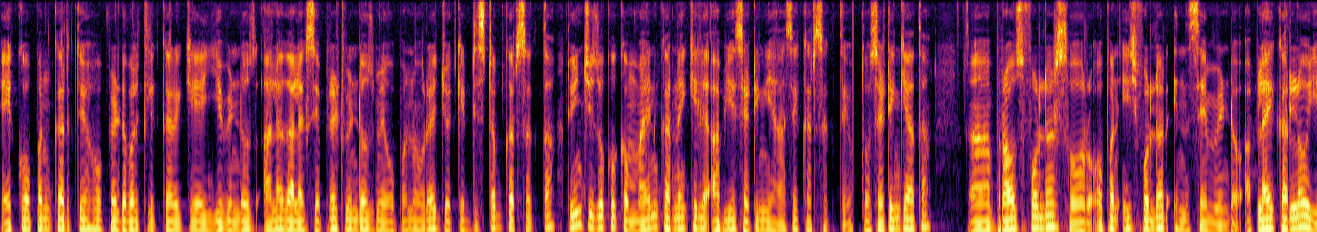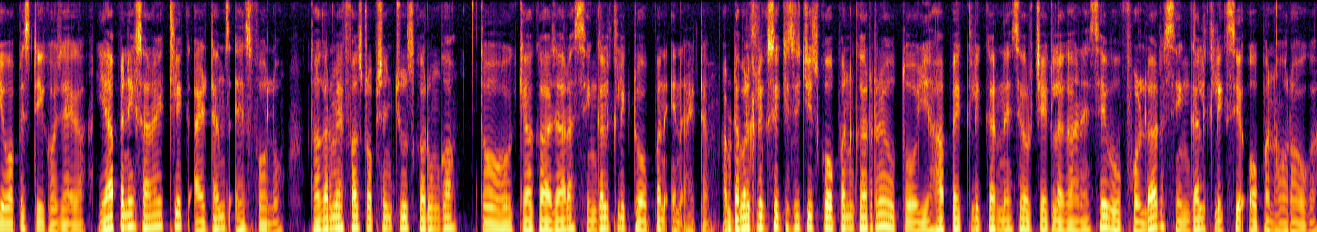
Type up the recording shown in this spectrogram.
एक को ओपन करते हो, फिर डबल क्लिक करके ये विंडोज़ अलग अलग सेपरेट विंडोज़ में ओपन हो रहे हैं, जो कि डिस्टर्ब कर सकता तो इन चीज़ों को कंबाइन करने के लिए आप ये सेटिंग यहाँ से कर सकते हो। तो सेटिंग क्या था? ब्राउज फोल्डर्स और open each folder in the same window apply कर लो, ये वापस ठीक हो जाएगा। यहाँ पे नेक्स्ट आ रहा है क्लिक आइटम्स एज फॉलो तो अगर मैं फ़र्स्ट ऑप्शन चूज़ करूँगा तो क्या कहा जा रहा है? Single click to open in item अब डबल क्लिक से किसी चीज़ को ओपन कर रहे हो तो यहाँ पे क्लिक करने से और चेक लगाने से वो फोल्डर सिंगल क्लिक से ओपन हो रहा होगा।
